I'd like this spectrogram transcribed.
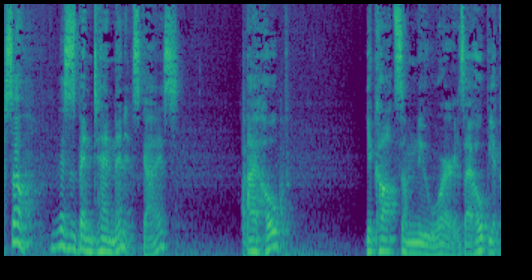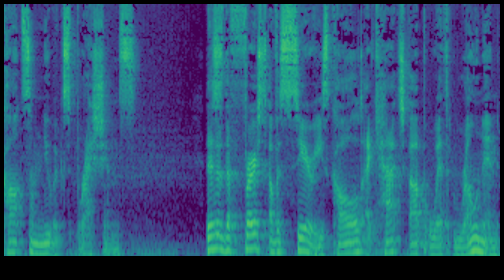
so this has been 10 minutes, guys. I hope you caught some new words. I hope you caught some new expressions. This is the first of a series called A Catch Up with Ronan,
